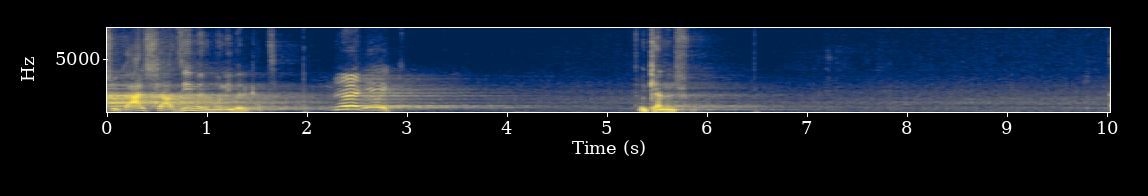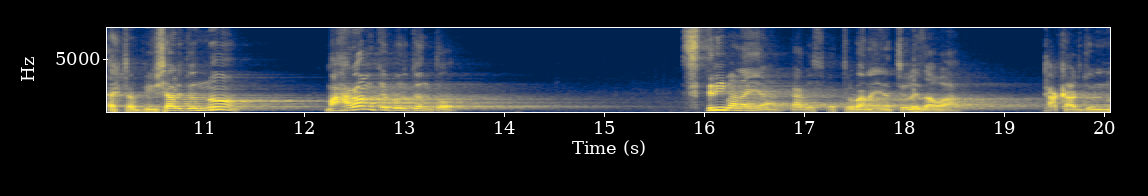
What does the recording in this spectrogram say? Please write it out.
সুখ আর আজিমের মনিবের কাছে। একটা ভিসার জন্য মাহারামকে পর্যন্ত স্ত্রী বানাইয়া, কাগজপত্র বানাইয়া চলে যাওয়া টাকার জন্য,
